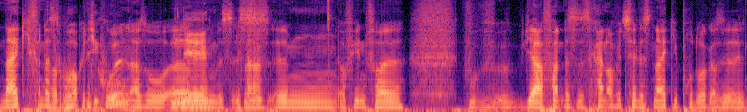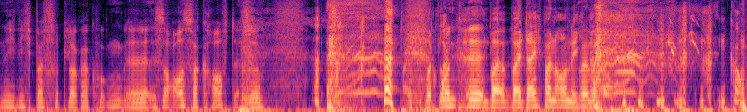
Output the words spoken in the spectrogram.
Nike fand das Aber überhaupt nicht cool. cool. Also ähm, Nee, es klar. ist ähm, auf jeden Fall ja fand es ist kein offizielles Nike-Produkt. Also nicht nicht bei Footlocker gucken. Äh, ist auch ausverkauft. Also und äh, bei, bei Deichmann auch nicht. bei, Ne? komm,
